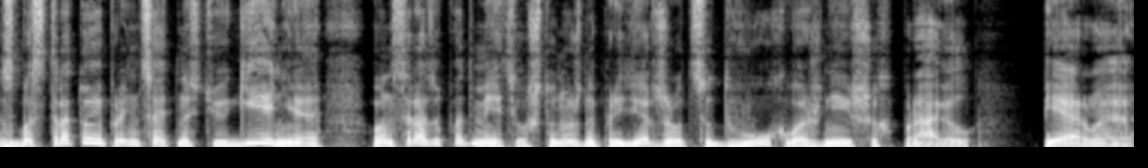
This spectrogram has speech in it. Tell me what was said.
С быстротой и проницательностью гения он сразу подметил, что нужно придерживаться двух важнейших правил. Первое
